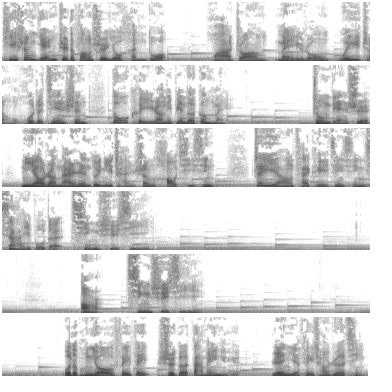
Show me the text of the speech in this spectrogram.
提升颜值的方式有很多，化妆、美容、微整或者健身都可以让你变得更美。重点是你要让男人对你产生好奇心。这样才可以进行下一步的情绪吸引。二、情绪吸引。我的朋友菲菲是个大美女，人也非常热情，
